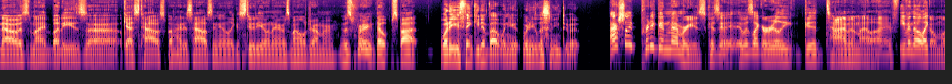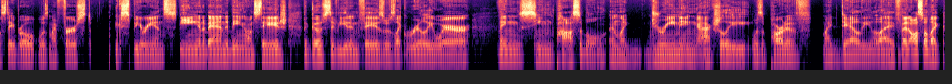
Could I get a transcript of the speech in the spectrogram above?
No, it was my buddy's uh, guest house behind his house, and you know, like a studio in there. It was my old drummer. It was a pretty dope spot. What are you thinking about when you when you're listening to it? Actually, pretty good memories because it, it was like a really good time in my life. Even though like almost April was my first experience being in a band and being on stage, the Ghost of Eden phase was like really where things seemed possible and like dreaming actually was a part of my daily life. But also like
